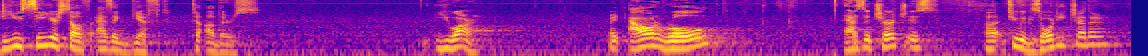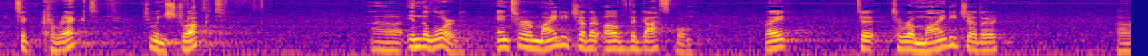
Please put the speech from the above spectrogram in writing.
Do you see yourself as a gift to others? You are. Right? Our role as a church is uh, to exhort each other, to correct, to instruct uh, in the Lord and to remind each other of the gospel, right? To, to remind each other uh,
